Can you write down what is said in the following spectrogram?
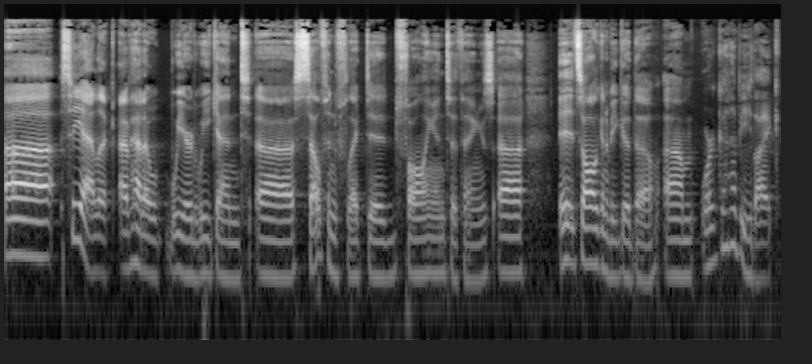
Uh, so yeah, look, I've had a weird weekend, uh, self-inflicted, falling into things. Uh, it's all gonna be good though. Um, we're gonna be like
